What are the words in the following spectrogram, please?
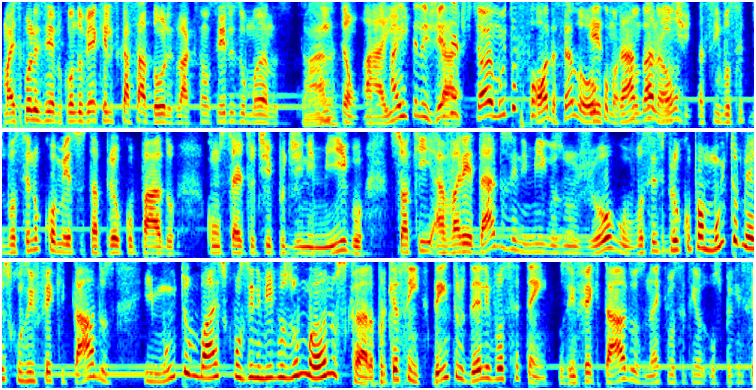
Mas, por exemplo, quando vem aqueles caçadores lá, que são seres humanos, Cara, Então, aí. a inteligência tá. artificial é muito foda, você é louco, mano, não dá não. Exatamente. Assim, você, você no começo tá preocupado com um certo tipo de inimigo, só que a variedade dos inimigos no jogo, você se preocupa muito menos com os infectados e muito mais com os inimigos humanos, cara. Porque assim, dentro dele você tem os infectados, né? Que você tem os principais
